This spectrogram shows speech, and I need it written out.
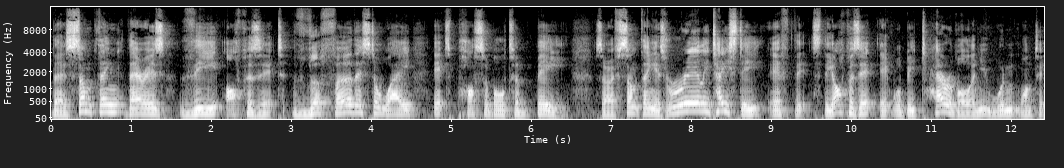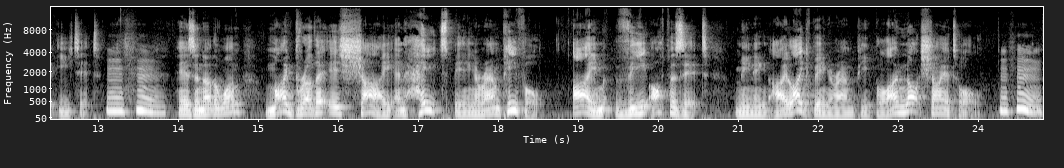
There's something, there is the opposite, the furthest away it's possible to be. So if something is really tasty, if it's the opposite, it will be terrible and you wouldn't want to eat it. Mm -hmm. Here's another one. My brother is shy and hates being around people. I'm the opposite, meaning I like being around people. I'm not shy at all. Mm -hmm.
